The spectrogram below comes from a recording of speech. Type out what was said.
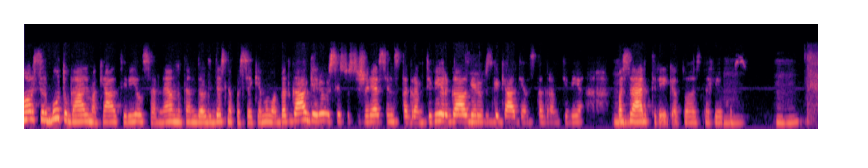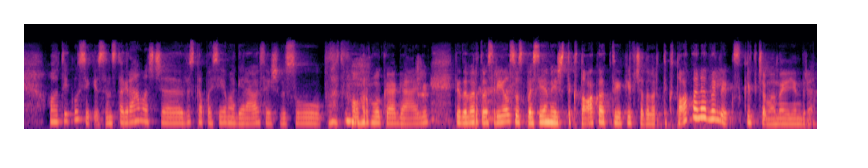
nors ir būtų galima kelti reels ar ne, nu ten dėl didesnio pasiekiamumo, bet gal geriau jisai susižiūrės Instagram TV ir gal geriau visgi kelti Instagram TV. Mhm. Pasverti reikia tuos dalykus. Mhm. Mhm. O tai klausykis, Instagramas čia viską pasiema geriausia iš visų platformų, ką gali. Tai dabar tuos reelsus pasiemė iš TikToko, tai kaip čia dabar TikToko nebeliks? Kaip čia manai, Indrė?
